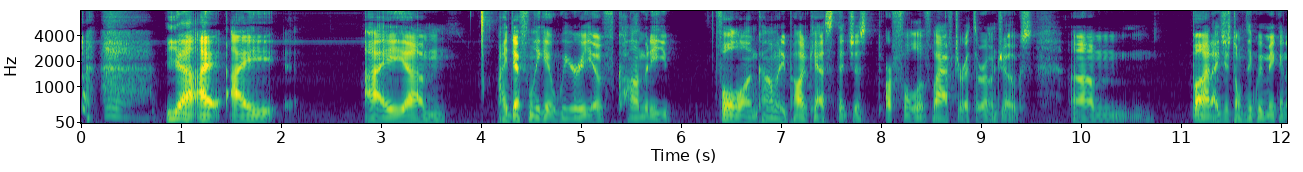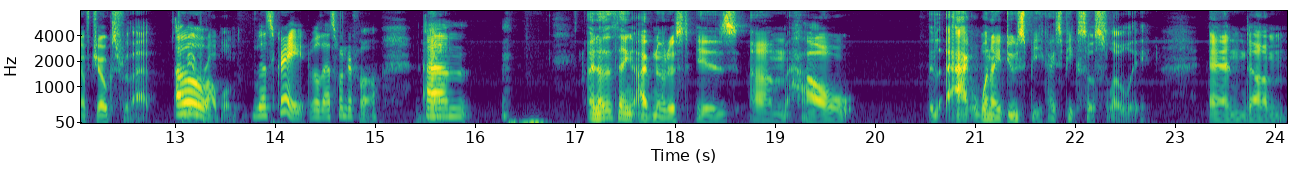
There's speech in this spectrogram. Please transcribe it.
yeah i i i um i definitely get weary of comedy full on comedy podcasts that just are full of laughter at their own jokes um but i just don't think we make enough jokes for that to be a Oh. problem That's great. Well, that's wonderful. Yeah. Um, Another thing I've noticed is um, how when I do speak, I speak so slowly, and um,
